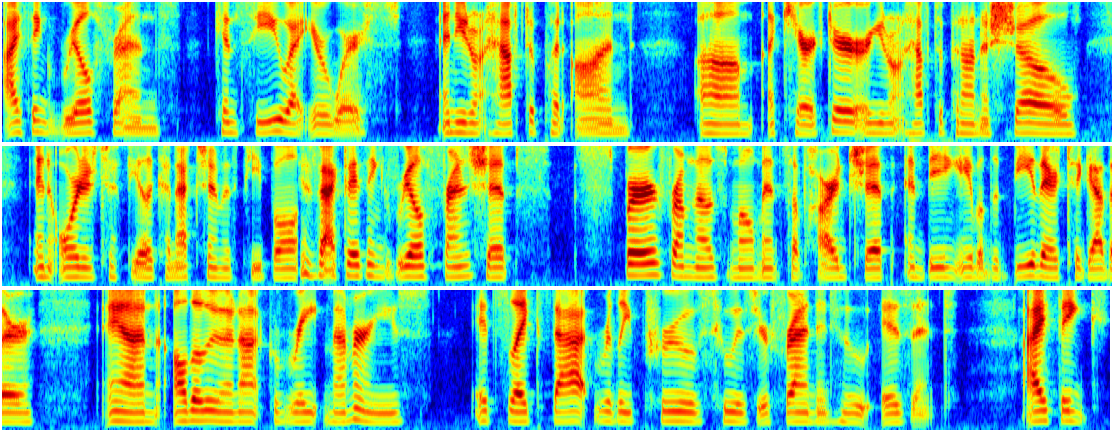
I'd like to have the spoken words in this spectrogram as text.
I think real friends can see you at your worst and you don't have to put on um, a character or you don't have to put on a show in order to feel a connection with people. In fact, I think real friendships spur from those moments of hardship and being able to be there together. And although they're not great memories, it's like that really proves who is your friend and who isn't. I think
